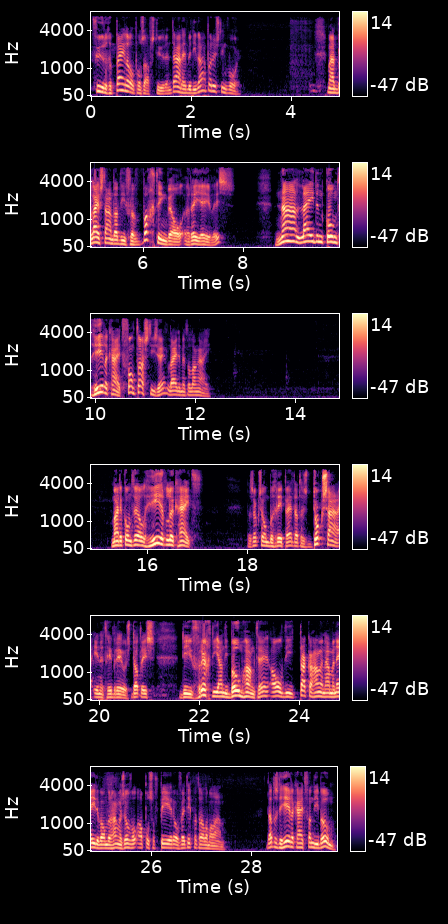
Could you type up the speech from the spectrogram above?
vurige pijlen op ons afsturen en daar hebben die wapenrusting voor. Maar het blijft staan dat die verwachting wel reëel is. Na lijden komt heerlijkheid. Fantastisch hè, lijden met de lange ei. Maar er komt wel heerlijkheid. Dat is ook zo'n begrip, hè? dat is doxa in het Hebreeuws. Dat is die vrucht die aan die boom hangt. Hè? Al die takken hangen naar beneden, want er hangen zoveel appels of peren of weet ik wat allemaal aan. Dat is de heerlijkheid van die boom.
